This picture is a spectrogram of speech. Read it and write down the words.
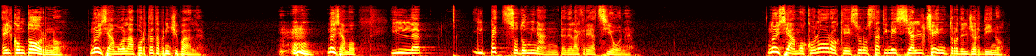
è il contorno. Noi siamo la portata principale. Noi siamo il, il pezzo dominante della creazione. Noi siamo coloro che sono stati messi al centro del giardino.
